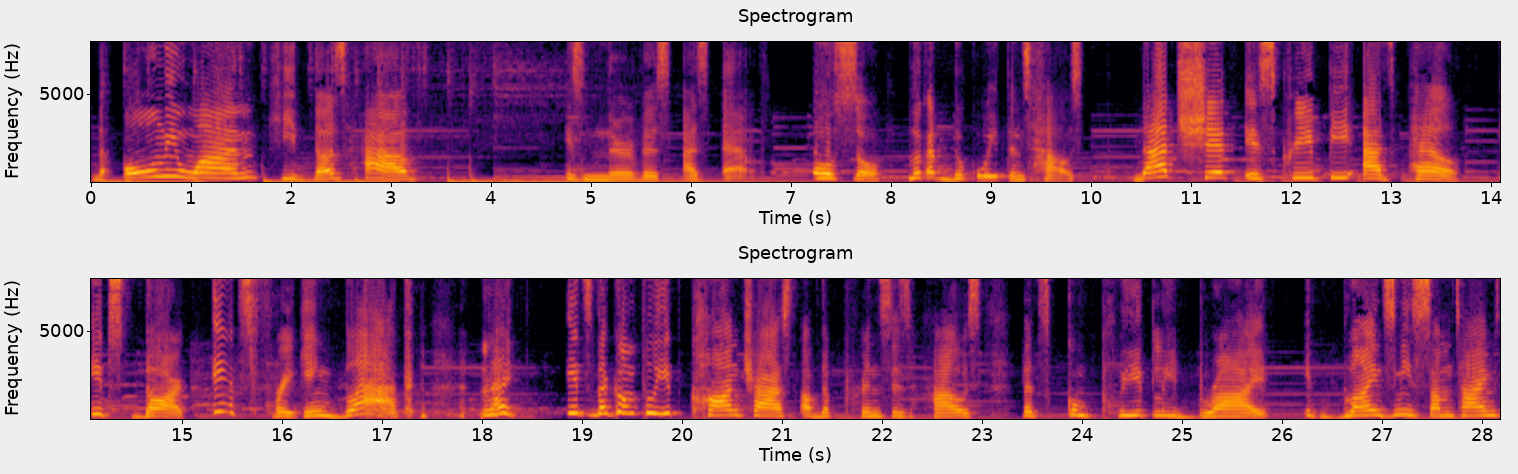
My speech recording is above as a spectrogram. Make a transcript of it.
the only one he does have is nervous as F. Also, look at Duke Waiten's house. That shit is creepy as hell. It's dark. It's freaking black. like, It's the complete contrast of the prince's house that's completely bright. It blinds me sometimes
